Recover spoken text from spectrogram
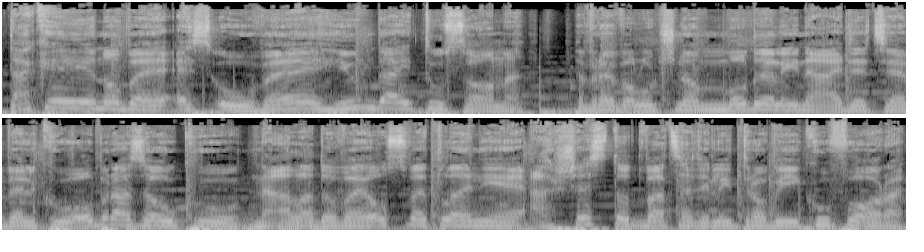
Také je nové SUV Hyundai Tucson. V revolučnom modeli nájdete veľkú obrazovku, náladové osvetlenie a 620-litrový kufor.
